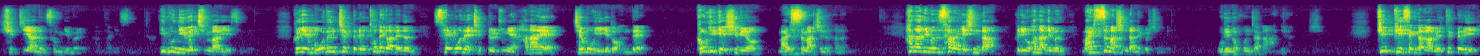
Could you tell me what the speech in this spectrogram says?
쉽지 않은 섬김을 감당했습니다. 이분이 외친 말이 있습니다. 그의 모든 책들의 토대가 되는 세 권의 책들 중에 하나의 제목이기도 한데 거기 계시며 말씀하시는 하나님. 하나님은 살아계신다. 그리고 하나님은 말씀하신다는 것입니다. 우리는 혼자가 아니라는 것이. 깊이 생각하면 특별히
